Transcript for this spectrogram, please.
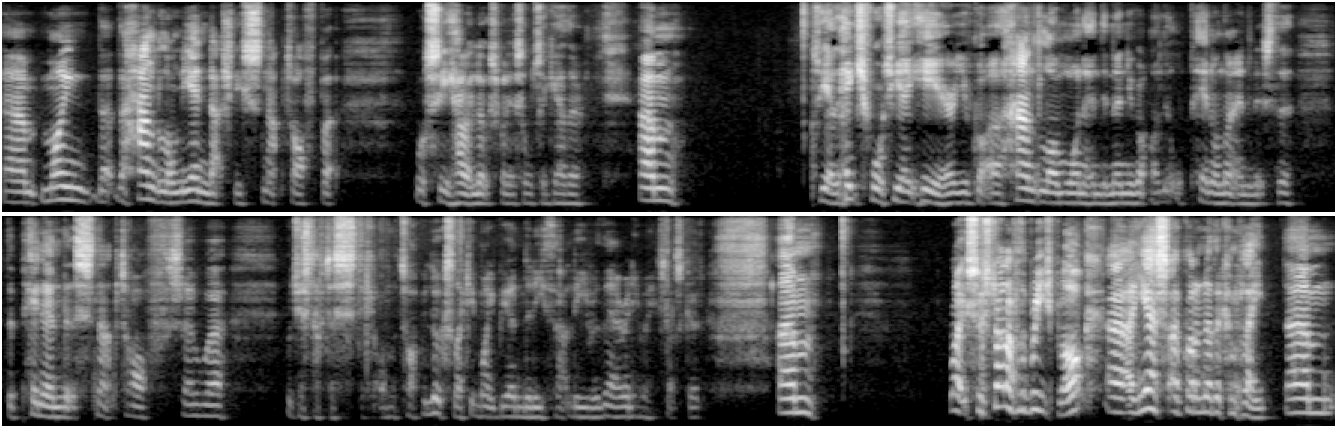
um, mine the, the handle on the end actually snapped off, but we'll see how it looks when it's all together. Um, so yeah, the H48 here, you've got a handle on one end and then you've got a little pin on that end and it's the the pin end that's snapped off. So uh, we'll just have to stick it on the top. It looks like it might be underneath that lever there anyway, so that's good. Um, right, so starting off with the breech block, uh, and yes, I've got another complaint. Um,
